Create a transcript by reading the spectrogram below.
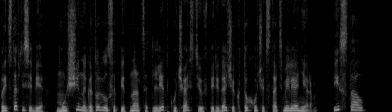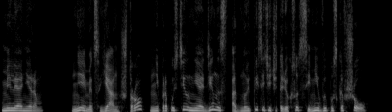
Представьте себе, мужчина готовился 15 лет к участию в передаче «Кто хочет стать миллионером» и стал миллионером. Немец Ян Штро не пропустил ни один из 1407 выпусков шоу.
